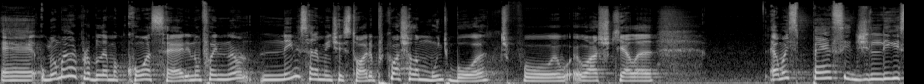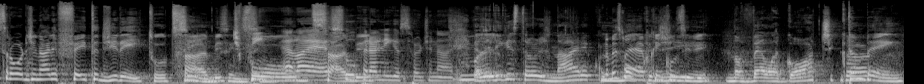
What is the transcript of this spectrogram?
É, o meu maior problema com a série não foi não- nem necessariamente a história, porque eu acho ela muito boa. Tipo, eu, eu acho que ela é uma espécie de liga extraordinária feita direito, sabe? sim, tipo, Sim, ela é sabe? super a Liga Extraordinária. Ela é Liga Extraordinária com Na mesma um pouco época, de inclusive. novela gótica. Também.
